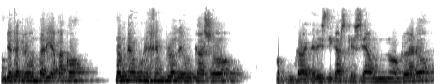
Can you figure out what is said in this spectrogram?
Yo te preguntaría, Paco, ponme algún ejemplo de un caso con características que sea un no claro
